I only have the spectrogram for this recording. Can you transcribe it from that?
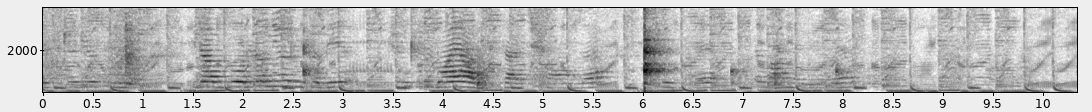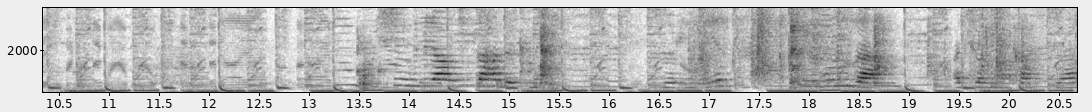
Görüyorsunuz. Biraz zorlanıyorum tabii. Çünkü bayağı bir sert şu anda. Şöyle devam edelim. Şimdi birazcık daha dökmek zorundayız. Bunu da açalım makasla.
